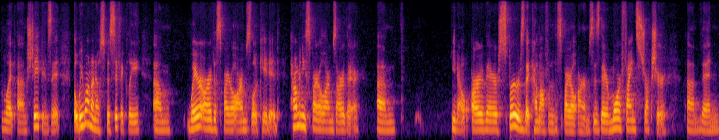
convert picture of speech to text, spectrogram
what um, shape is it, but we wanna know specifically um, where are the spiral arms located? How many spiral arms are there? You know, are there spurs that come off of the spiral arms? Is there more fine structure um, than,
